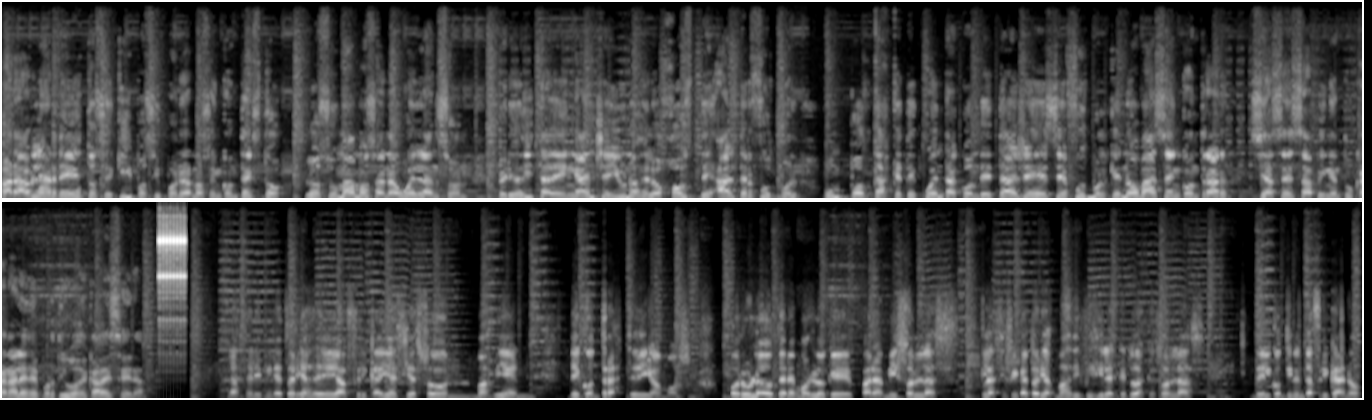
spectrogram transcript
Para hablar de estos equipos y ponernos en contexto, lo sumamos a Nahuel Lanzón, periodista de Enganche y uno de los hosts de Alter Fútbol, un podcast que te cuenta con detalle ese fútbol que no vas a encontrar si haces zapping en tus canales deportivos de cabecera. Las eliminatorias de África y Asia son más bien de contraste, digamos. Por un lado tenemos lo que para mí son las clasificatorias más difíciles que todas, que son las del continente africano,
